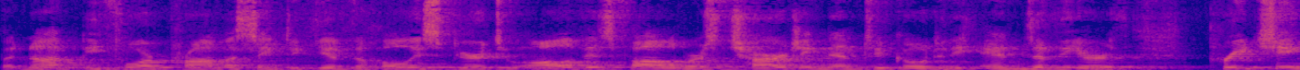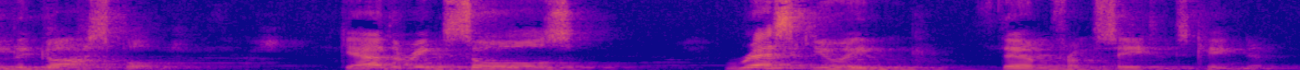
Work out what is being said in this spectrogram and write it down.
but not before promising to give the Holy Spirit to all of his followers, charging them to go to the ends of the earth, preaching the gospel gathering souls, rescuing them from Satan's kingdom.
